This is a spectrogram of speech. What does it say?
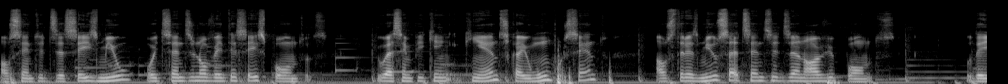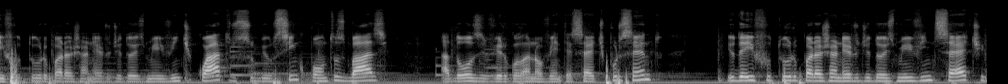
aos 116.896 pontos. E o S&P 500 caiu 1% aos 3.719 pontos. O DI futuro para janeiro de 2024 subiu 5 pontos base a 12,97% e o DI futuro para janeiro de 2027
